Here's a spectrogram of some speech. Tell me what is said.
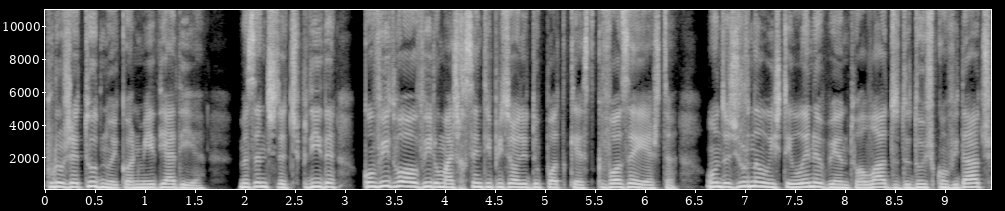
Por hoje é tudo no Economia Dia a Dia. Mas antes da despedida, convido a ouvir o mais recente episódio do podcast Que Voz é Esta, onde a jornalista Helena Bento, ao lado de dois convidados,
